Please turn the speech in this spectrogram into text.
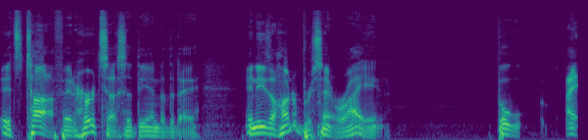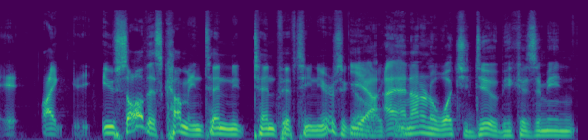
It's tough. It hurts us at the end of the day. And he's 100% right. But I, I, you saw this coming 10, 10 15 years ago. Yeah, Like, I, and I don't know what you do because, I mean,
